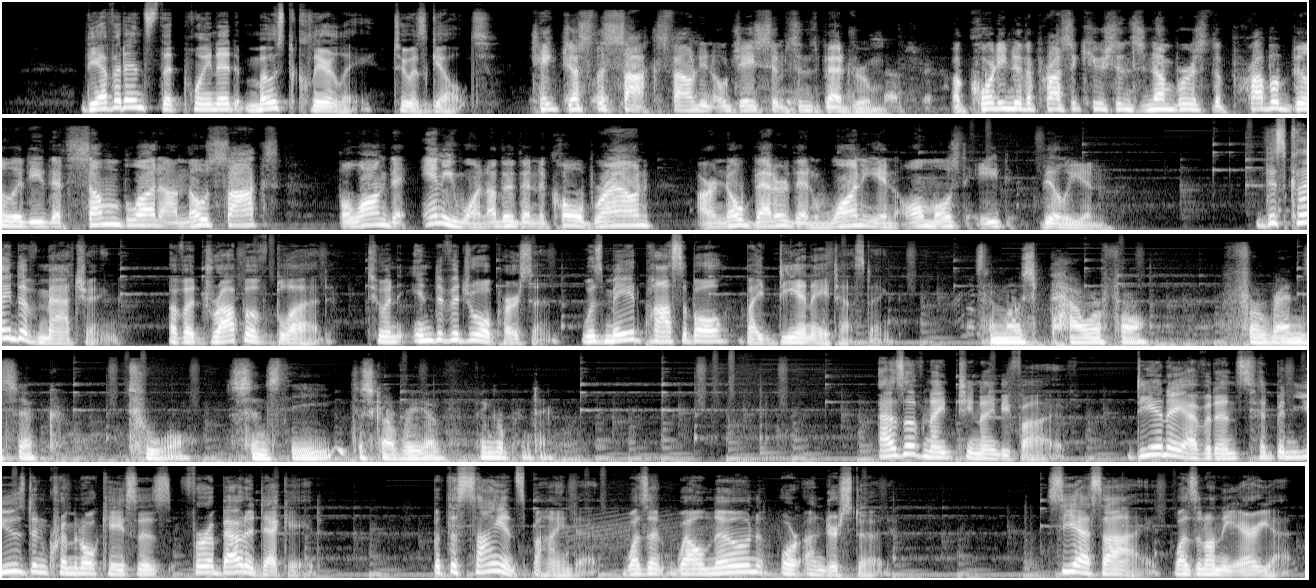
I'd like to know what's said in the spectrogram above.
the evidence that pointed most clearly to his guilt. Take just the socks found in O.J. Simpson's bedroom. According to the prosecution's numbers, the probability that some blood on those socks belonged to anyone other than Nicole Brown are no better than one in almost 8 billion. This kind of matching of a drop of blood to an individual person was made possible by DNA testing. It's the most powerful forensic tool since the discovery of fingerprinting. As of 1995, DNA evidence had been used in criminal cases for about a decade, but the science behind it wasn't well known or understood. CSI wasn't on the air yet,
